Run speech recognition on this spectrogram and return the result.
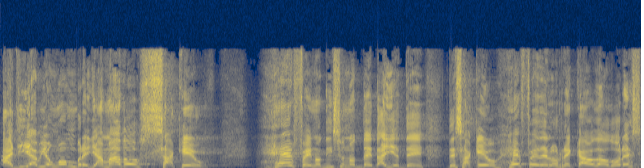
allí había un hombre llamado Saqueo jefe, nos dice unos detalles de, de saqueo, jefe de los recaudadores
